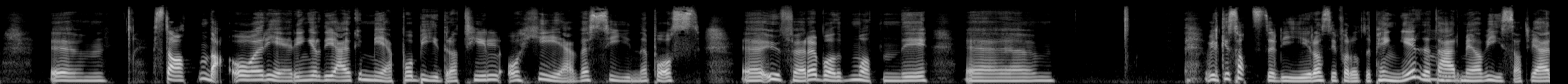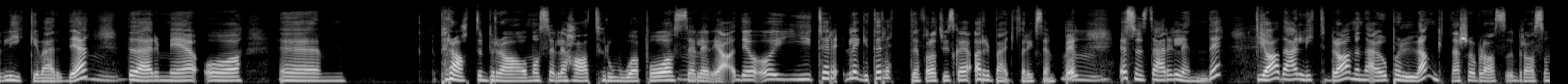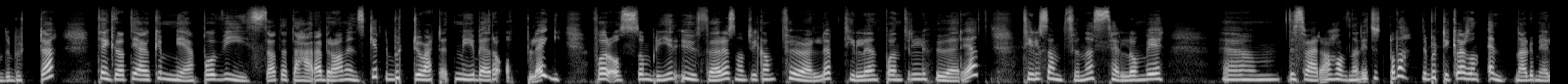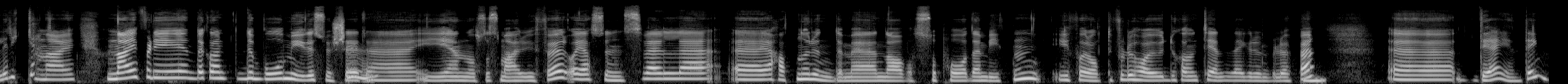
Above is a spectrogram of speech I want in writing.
eh, staten da, og regjeringer de er jo ikke med på å bidra til å heve synet på oss eh, uføre. Både på måten de eh, hvilke satser de gir oss i forhold til penger. Dette her med å vise at vi er likeverdige. Det der med å eh, prate bra om oss, eller ha troa på oss, eller ja, det å til, legge til rette for at vi skal i arbeid, for eksempel. Jeg syns det er elendig. Ja, det er litt bra, men det er jo på langt nær så bra, bra som det burde. Tenker at De er jo ikke med på å vise at dette her er bra mennesker. Det burde jo vært et mye bedre opplegg for oss som blir uføre, sånn at vi kan føle til en, på en tilhørighet til samfunnet, selv om vi um, dessverre har havna litt utpå, da. Det burde ikke være sånn enten er du med eller ikke. Nei, Nei fordi det, kan, det bor mye ressurser Mm. uh, i en også som er ufør, og jeg syns vel uh, Jeg har hatt noen runder med Nav også på den biten, i forhold til For du, har jo, du kan jo tjene det grunnbeløpet. Mm. Uh, det er én ting.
